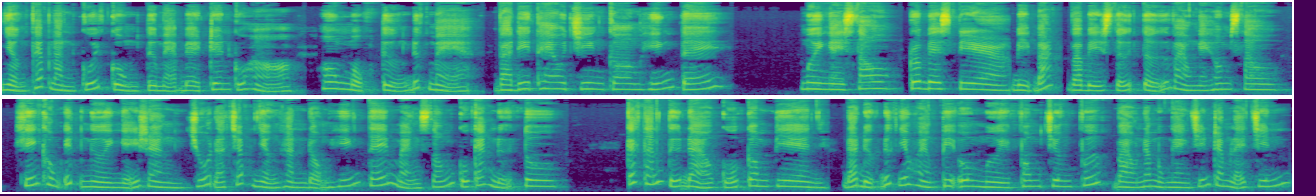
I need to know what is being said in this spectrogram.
nhận phép lành cuối cùng từ mẹ bề trên của họ hôn một tượng Đức Mẹ và đi theo chiên con hiến tế. Mười ngày sau, Robespierre bị bắt và bị xử tử vào ngày hôm sau, khiến không ít người nghĩ rằng Chúa đã chấp nhận hành động hiến tế mạng sống của các nữ tu. Các thánh tử đạo của Compiègne đã được Đức Giáo hoàng Pio X phong chân phước vào năm 1909.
